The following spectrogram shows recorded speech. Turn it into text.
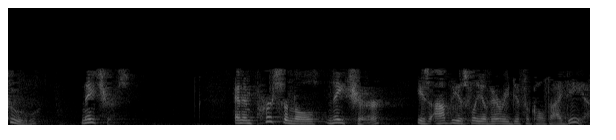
two natures. An impersonal nature is obviously a very difficult idea.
